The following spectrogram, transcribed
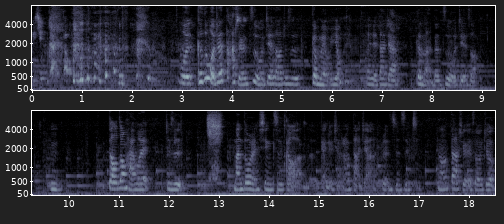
已经达到了。我可是我觉得大学的自我介绍就是更没有用哎，而且大家。更懒得自我介绍，嗯，高中还会就是蛮多人兴致高昂的感觉，想让大家认识自己。然后大学的时候就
